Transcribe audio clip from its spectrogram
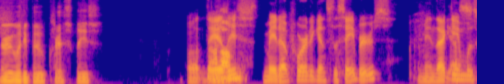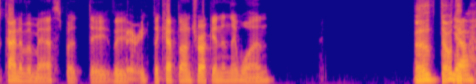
Everybody boo Chris, please. Well, they at Um, least made up for it against the Sabres. I mean, that game was kind of a mess, but they they Very. they kept on trucking and they won. Uh, that was a, Yeah.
